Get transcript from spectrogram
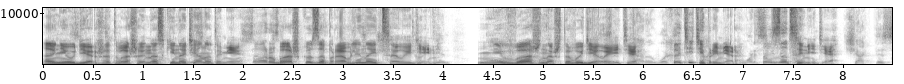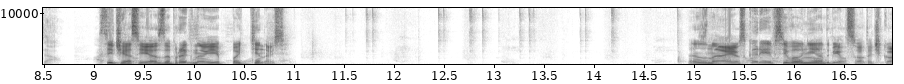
Они удержат ваши носки натянутыми, а рубашку заправленной целый день. Неважно, что вы делаете. Хотите пример? Зацените. Сейчас я запрыгну и подтянусь. Знаю, скорее всего, не отбил соточку.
